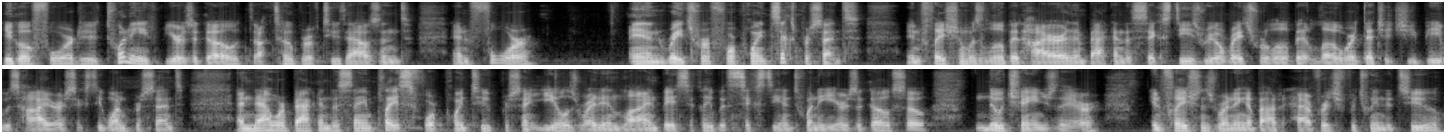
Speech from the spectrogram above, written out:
You go forward to 20 years ago, October of 2004 and rates were 4.6%. Inflation was a little bit higher than back in the 60s. Real rates were a little bit lower. Debt to GDP was higher, 61%. And now we're back in the same place 4.2% yields, right in line basically with 60 and 20 years ago. So no change there. Inflation's running about average between the two.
